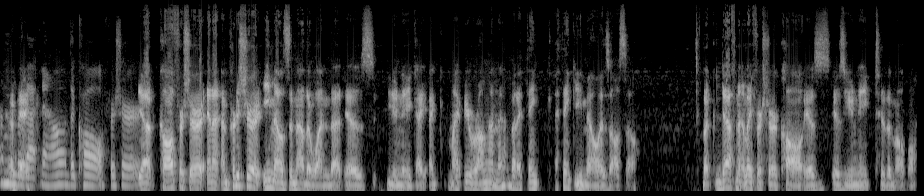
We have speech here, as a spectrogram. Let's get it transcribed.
I remember okay. that now. The call for sure. Yep, call for sure. And I, I'm pretty sure email is another one that is unique. I, I might be wrong on that, but I think I think email is also. But definitely for sure, call is is unique to the mobile.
